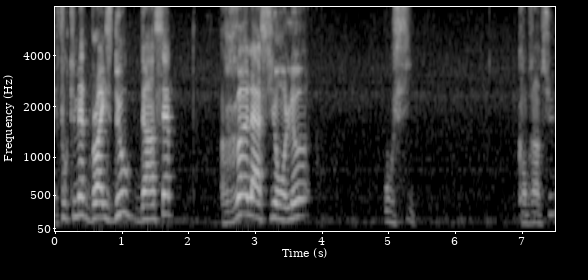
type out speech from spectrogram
Il faut que tu mettes Bryce Duke dans cette relation-là aussi. Comprends-tu?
